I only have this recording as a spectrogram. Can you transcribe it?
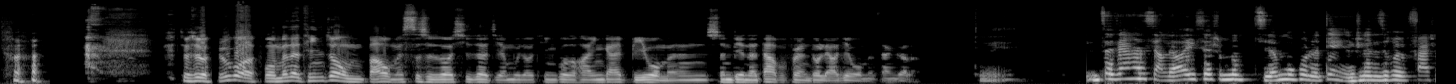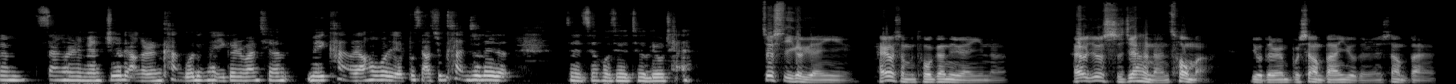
就是如果我们的听众把我们四十多期的节目都听过的话，应该比我们身边的大部分人都了解我们三个了。对。再加上想聊一些什么节目或者电影之类的，就会发生三个人里面只有两个人看过，另外一个人完全没看，然后或者也不想去看之类的，对，最后就就流产。这是一个原因，还有什么拖更的原因呢？还有就是时间很难凑嘛，有的人不上班，有的人上班。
